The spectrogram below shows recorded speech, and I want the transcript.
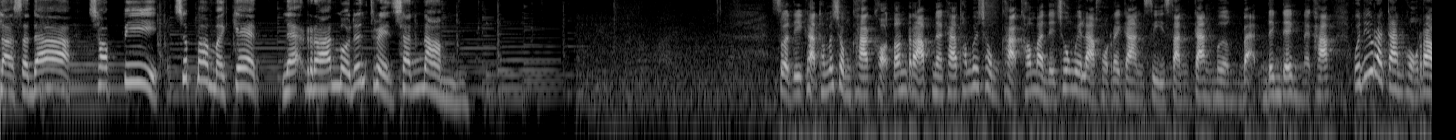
lazada shopee supermarket และร้าน Modern Trade ชั้นนำ วัสดีค่ะท่านผู้ชมค่ะขอต้อนรับนะคะท่านผู้ชมค่ะเข้ามาในช่วงเวลาของรายการสีสันการเมืองแบบเด้งๆนะคะวันนี้รายการของเรา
